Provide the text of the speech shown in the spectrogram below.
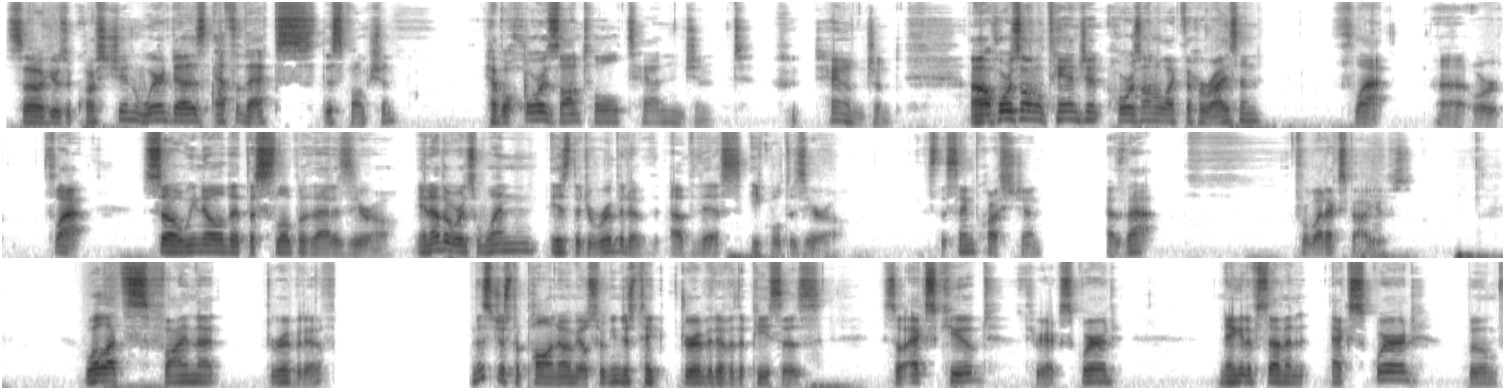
So here's a question. Where does f of x, this function, have a horizontal tangent? tangent. Uh, horizontal tangent, horizontal like the horizon, flat, uh, or flat. So we know that the slope of that is zero. In other words, when is the derivative of this equal to zero? It's the same question as that. For what x values? Well, let's find that derivative. And this is just a polynomial, so we can just take derivative of the pieces. So x cubed, 3x squared, negative 7x squared, boom,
